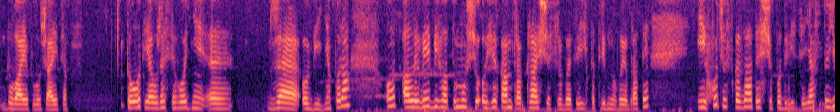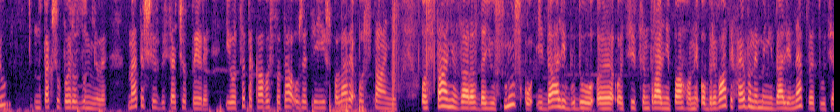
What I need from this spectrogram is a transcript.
буває, виходить. То от я вже сьогодні е, вже обідня пора. От, але вибігла, тому що огіркам треба краще зробити, їх потрібно вибрати. І хочу сказати, що подивіться, я стою, ну так, щоб ви розуміли, метр шістдесят чотири. І оце така висота уже цієї шпалери. Останню. Останню зараз даю смужку і далі буду е, оці центральні пагони обривати. Хай вони мені далі не плетуться.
